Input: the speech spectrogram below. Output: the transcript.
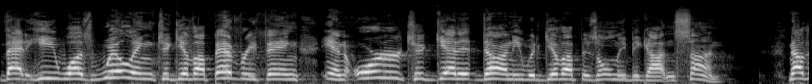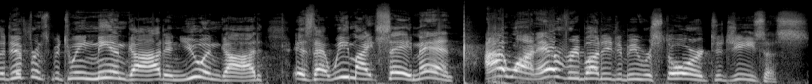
that he was willing to give up everything in order to get it done. He would give up his only begotten son. Now, the difference between me and God and you and God is that we might say, Man, I want everybody to be restored to Jesus.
